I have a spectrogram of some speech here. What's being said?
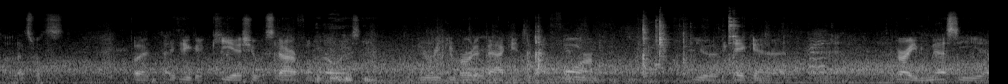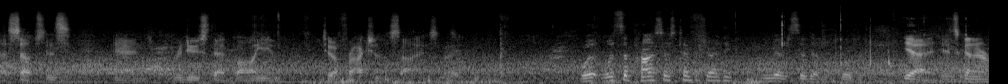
so that's what's. But I think a key issue with styrofoam though is if you reconvert it back into that form, you have taken a, a, very messy uh, substance and reduced that volume to a fraction of the size. What, what's the process temperature? I think you guys said that before. But Yeah, it's gonna,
